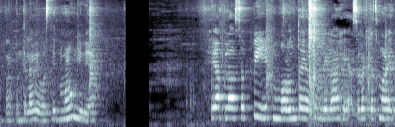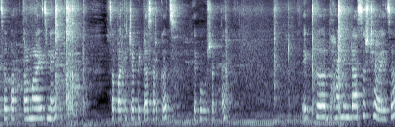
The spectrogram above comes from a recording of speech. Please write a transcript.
आता आपण त्याला व्यवस्थित मळून घेऊया. हे आपलं असं पीठ मळून तयार झालेलं आहे. असं घट्टच मळायचं पातळ मळायचं नाही. चपातीच्या पिठासारखंच. हे बघू शकता एक दहा मिनटं असंच ठेवायचं.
